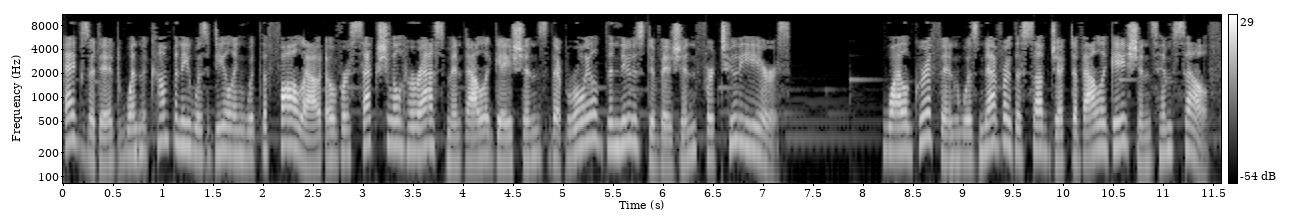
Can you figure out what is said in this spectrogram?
exited when the company was dealing with the fallout over sexual harassment allegations that roiled the news division for two years. While Griffin was never the subject of allegations himself.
